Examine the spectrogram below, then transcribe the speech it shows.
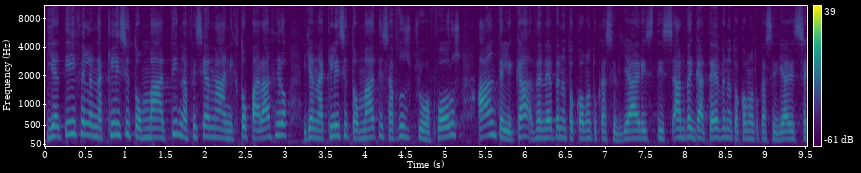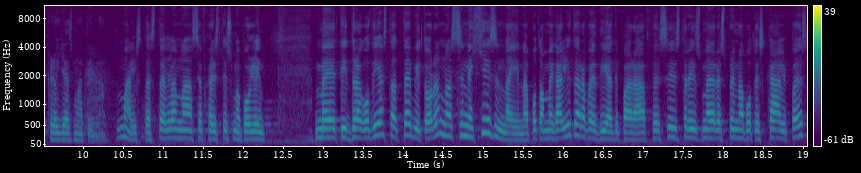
γιατί ήθελε να κλείσει το μάτι, να αφήσει ένα ανοιχτό παράθυρο για να κλείσει το μάτι σε αυτούς τους ψηφοφόρους, αν τελικά δεν έπαιρνε το κόμμα του Κασιδιάρη, στις, αν δεν κατέβαινε το κόμμα του Κασιδιάρη στις εκλογές Ματίνα. Μάλιστα, Στέλλα, να σε ευχαριστήσουμε πολύ. Με την τραγωδία στα Τέμπη τώρα να συνεχίζει να είναι από τα μεγαλύτερα πεδία αντιπαράθεσης. Τρεις μέρες πριν από τις κάλπες,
